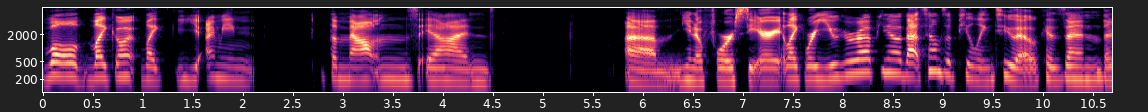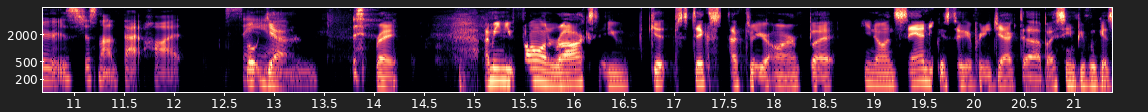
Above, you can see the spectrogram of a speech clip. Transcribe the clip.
well, like going like I mean, the mountains and um, you know, foresty area, like where you grew up, you know, that sounds appealing too, though, because then there's just not that hot sand. Oh, yeah. Right. I mean, you fall on rocks and you get sticks stuck through your arm, but you know, on sand you can still get pretty jacked up. I've seen people get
